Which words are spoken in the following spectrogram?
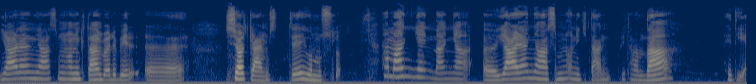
Yaren Yasemin 12 tane böyle bir e, tişört gelmişti Yunuslu. Hemen yeniden ya, e, Yaren Yasemin 12'den bir tane daha hediye.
